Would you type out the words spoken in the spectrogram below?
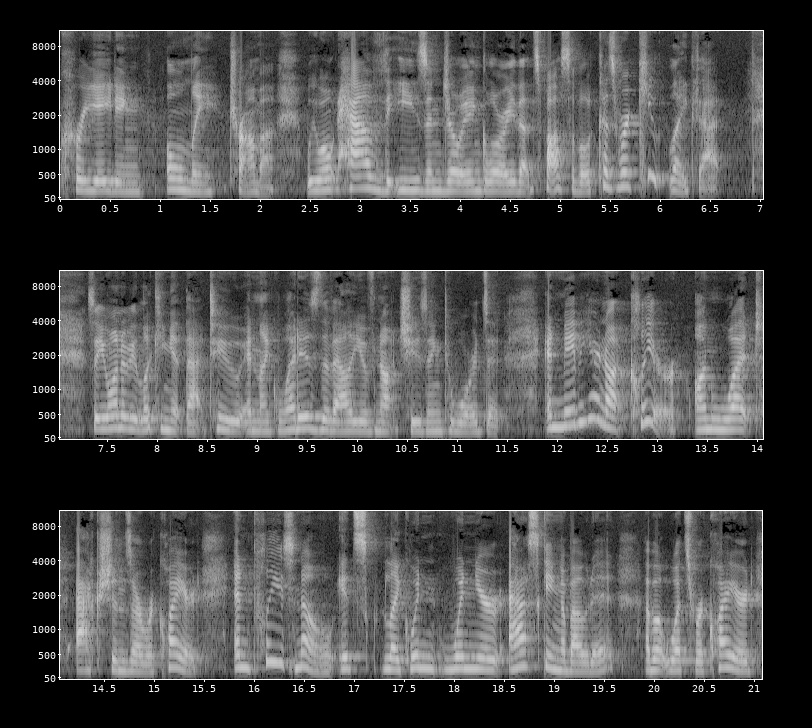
creating only trauma. We won't have the ease and joy and glory that's possible because we're cute like that. So you want to be looking at that too and like what is the value of not choosing towards it? And maybe you're not clear on what actions are required. And please know, it's like when when you're asking about it, about what's required,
